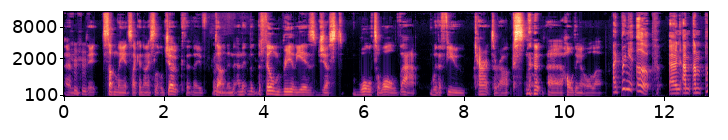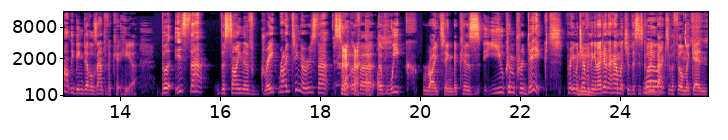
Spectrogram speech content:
And it suddenly it's like a nice little joke that they've done, and and it, the, the film really is just wall to wall that with a few character arcs uh, holding it all up. I bring it up, and I'm I'm partly being devil's advocate here, but is that the sign of great writing, or is that sort of uh, of weak writing? Because you can predict pretty much everything, and I don't know how much of this is coming Well- back to the film again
